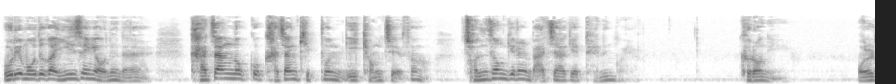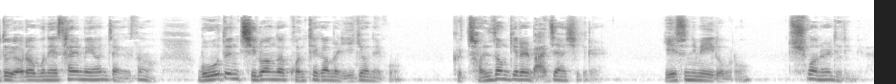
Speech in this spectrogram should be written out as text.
우리 모두가 인생의 어느 날 가장 높고 가장 깊은 이 경지에서 전성기를 맞이하게 되는 거예요. 그러니 오늘도 여러분의 삶의 현장에서 모든 지루함과 권태감을 이겨내고 그 전성기를 맞이하시기를 예수님의 이름으로 축원을 드립니다.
